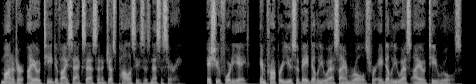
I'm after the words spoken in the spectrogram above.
Monitor IoT device access and adjust policies as necessary. Issue 48 Improper use of AWS IAM roles for AWS IoT rules.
